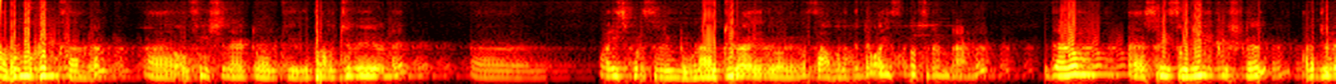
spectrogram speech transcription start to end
അഭിമുഖൻ സാറ് ഒഫീഷ്യലായിട്ട് വർക്ക് ചെയ്തു അർജുനയുടെ വൈസ് പ്രസിഡന്റ് കൂടെ അർജുന എന്ന് പറയുന്ന സ്ഥാപനത്തിന്റെ വൈസ് പ്രസിഡന്റാണ്. ഇദ്ദേഹം ശ്രീ സുനിൽ കൃഷ്ണൻ അർജുന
